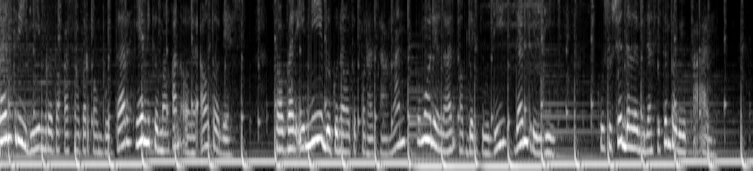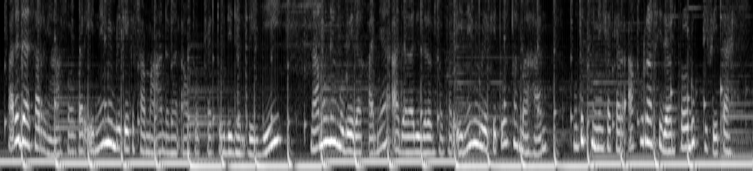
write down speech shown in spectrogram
Plan 3D merupakan software komputer yang dikembangkan oleh Autodesk. Software ini berguna untuk perancangan, pemodelan objek 2D dan 3D, khususnya dalam bidang sistem perpipaan. Pada dasarnya, software ini memiliki kesamaan dengan AutoCAD 2D dan 3D, namun yang membedakannya adalah di dalam software ini memiliki tools tambahan untuk meningkatkan akurasi dan produktivitas.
